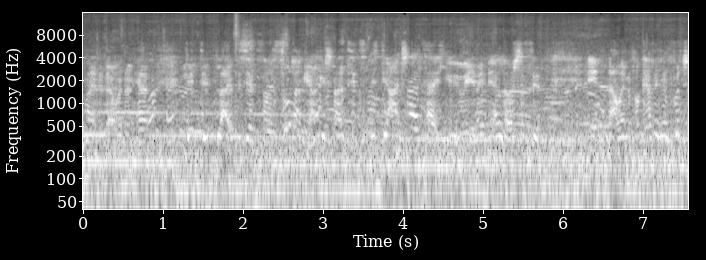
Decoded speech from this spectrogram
meine Damen und Herren. Bitte bleiben Sie jetzt noch so lange angeschnallt sitzen, bis die Anschnallzeichen über Ihnen Erlöscher sind. Im Namen von Kaffee und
